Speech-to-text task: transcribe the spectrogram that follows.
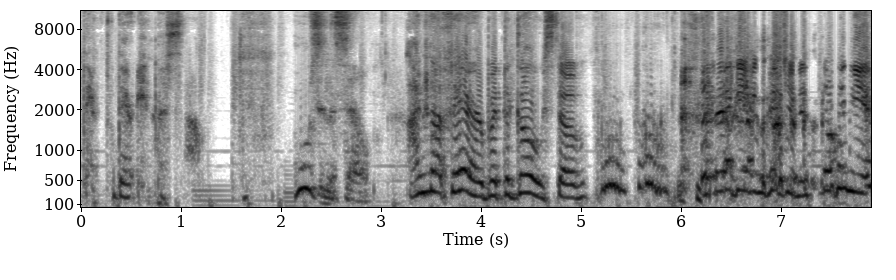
They're, they're in the cell. Who's in the cell? I'm not there, but the ghost of the metagaming pigeon is killing you.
